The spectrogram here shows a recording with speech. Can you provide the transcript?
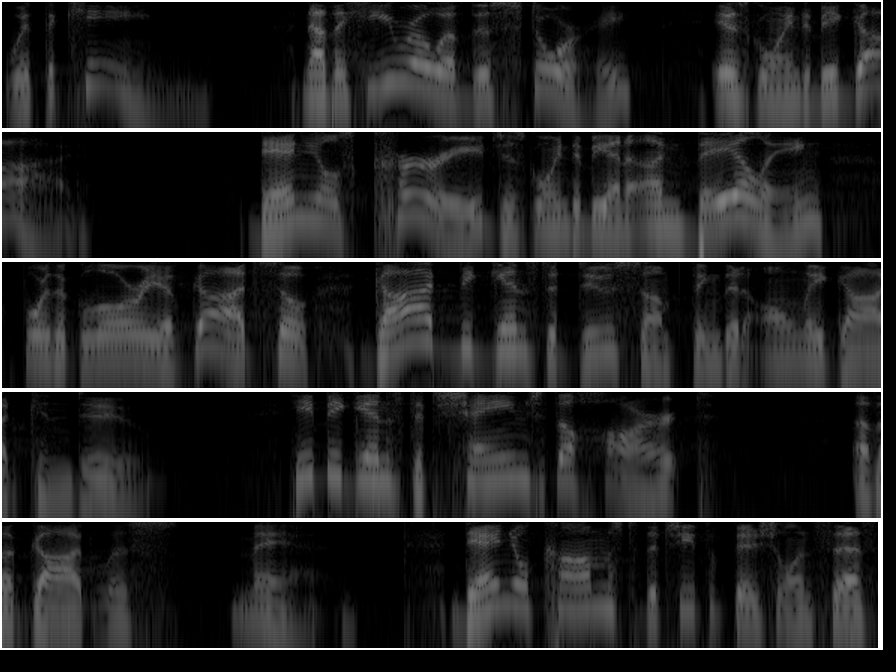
with the king. Now, the hero of this story is going to be God. Daniel's courage is going to be an unveiling for the glory of God. So God begins to do something that only God can do. He begins to change the heart of a godless man. Daniel comes to the chief official and says,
